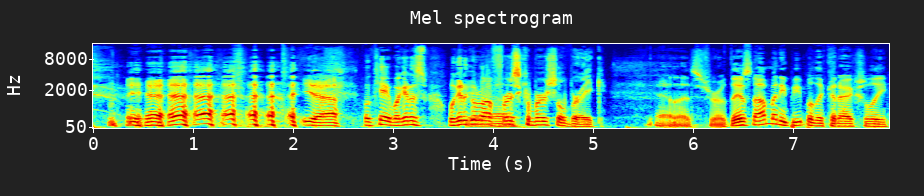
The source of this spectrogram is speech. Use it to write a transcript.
yeah. yeah. Okay, we're gonna we're gonna go to our first commercial break. Yeah, that's true. There's not many people that could actually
